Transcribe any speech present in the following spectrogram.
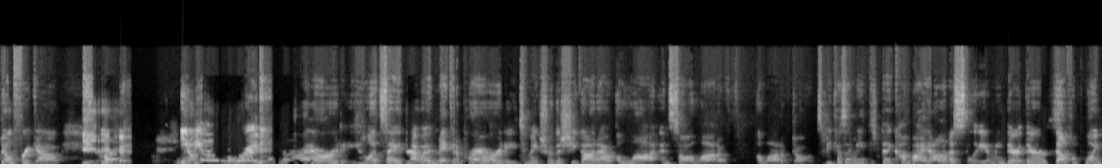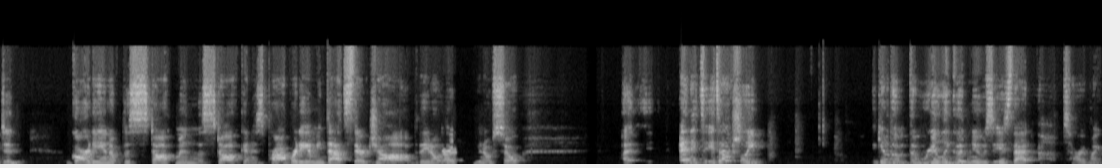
don't freak out. You'd know, be a little worried. A priority. Let's say it that way. Make it a priority to make sure that she got out a lot and saw a lot of a lot of dogs because I mean they come by it honestly. I mean they're they're self-appointed guardian of the stockman, the stock, and his property. I mean, that's their job. They don't, right. you know, so, uh, and it's it's actually, you know, the, the really good news is that. Sorry, my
